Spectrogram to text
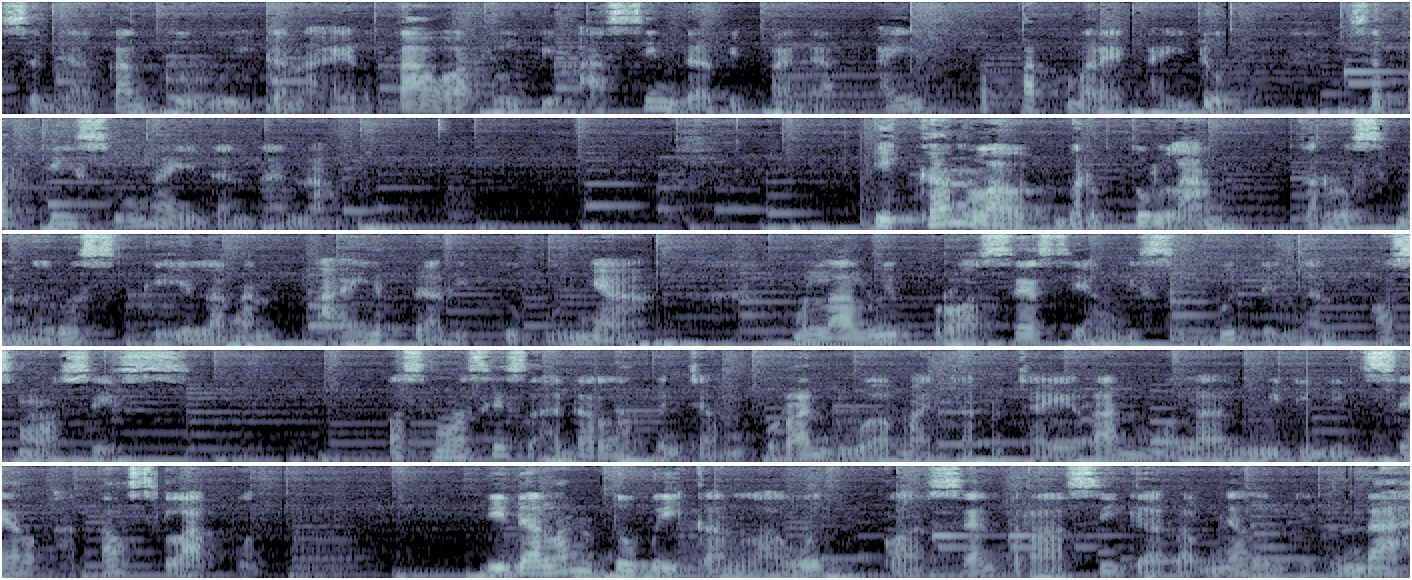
sedangkan tubuh ikan air tawar lebih asin daripada air tempat mereka hidup, seperti sungai dan danau. Ikan laut bertulang terus-menerus kehilangan air dari tubuhnya, melalui proses yang disebut dengan osmosis. Osmosis adalah pencampuran dua macam cairan melalui dinding sel atau selaput. Di dalam tubuh ikan laut, konsentrasi garamnya lebih rendah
